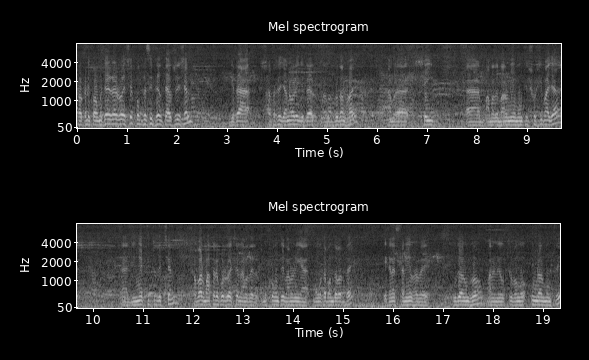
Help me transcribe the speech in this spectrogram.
সরকারি কর্মচারীরা রয়েছে প্রোগ্রেসিভ হেলথ অ্যাসোসিয়েশন যেটা সাতাশে জানুয়ারি যেটা উদ্বোধন হয়, আমরা সেই আমাদের মাননীয় মন্ত্রী শশী মাজা যিনি নেতৃত্ব দিচ্ছেন, সবার মাথার উপর রয়েছেন আমাদের মুখ্যমন্ত্রী মাননীয়া মমতা বন্দ্যোপাধ্যায়, এখানে স্থানীয়ভাবে উদয়ন গুহ, মাননীয় উত্তরবঙ্গ উন্নয়ন মন্ত্রী,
